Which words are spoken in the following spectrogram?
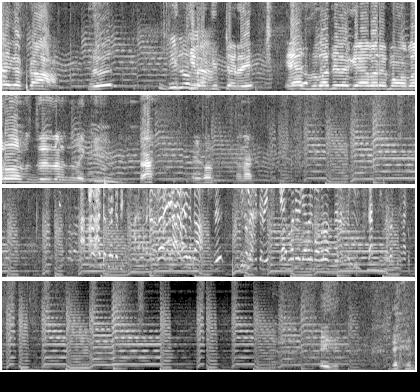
এই কাকা, এ, দিল কি না। রে? এক জোবা দিলে মহাভারত নাকি? হ্যাঁ এখন না এই যে দেখেন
